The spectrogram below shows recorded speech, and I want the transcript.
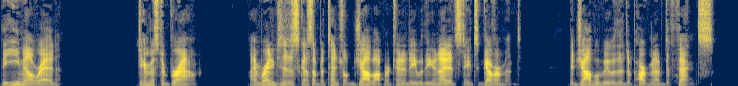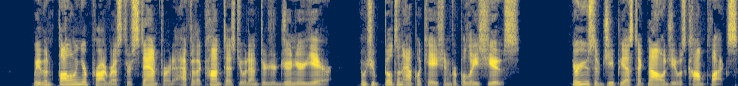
The email read Dear Mr. Browne, I am writing to discuss a potential job opportunity with the United States government. The job will be with the Department of Defense. We have been following your progress through Stanford after the contest you had entered your junior year, in which you built an application for police use. Your use of GPS technology was complex,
